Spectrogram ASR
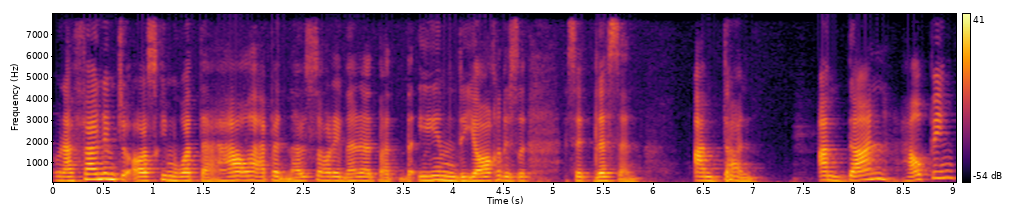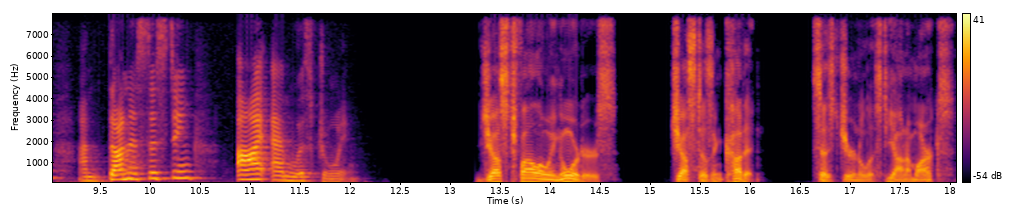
When I phoned him to ask him what the hell happened, no, sorry, no, no, but him, de Jager, is, I said, listen, I'm done. I'm done helping. I'm done assisting. I am withdrawing. Just following orders just doesn't cut it, says journalist Jana Marx.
